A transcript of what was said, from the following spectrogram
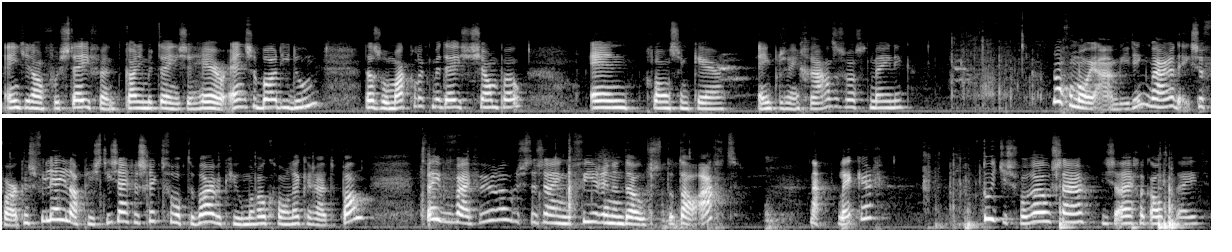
eentje dan voor Steven. Kan hij meteen zijn hair en zijn body doen. Dat is wel makkelijk met deze shampoo. En Glans Care. 1 plus 1 gratis was het, meen ik. Nog een mooie aanbieding waren deze varkensfiletlapjes. Die zijn geschikt voor op de barbecue, maar ook gewoon lekker uit de pan. 2 voor 5 euro, dus er zijn er 4 in een doos, totaal 8. Nou, lekker. Toetjes voor Rosa, die ze eigenlijk altijd eet.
